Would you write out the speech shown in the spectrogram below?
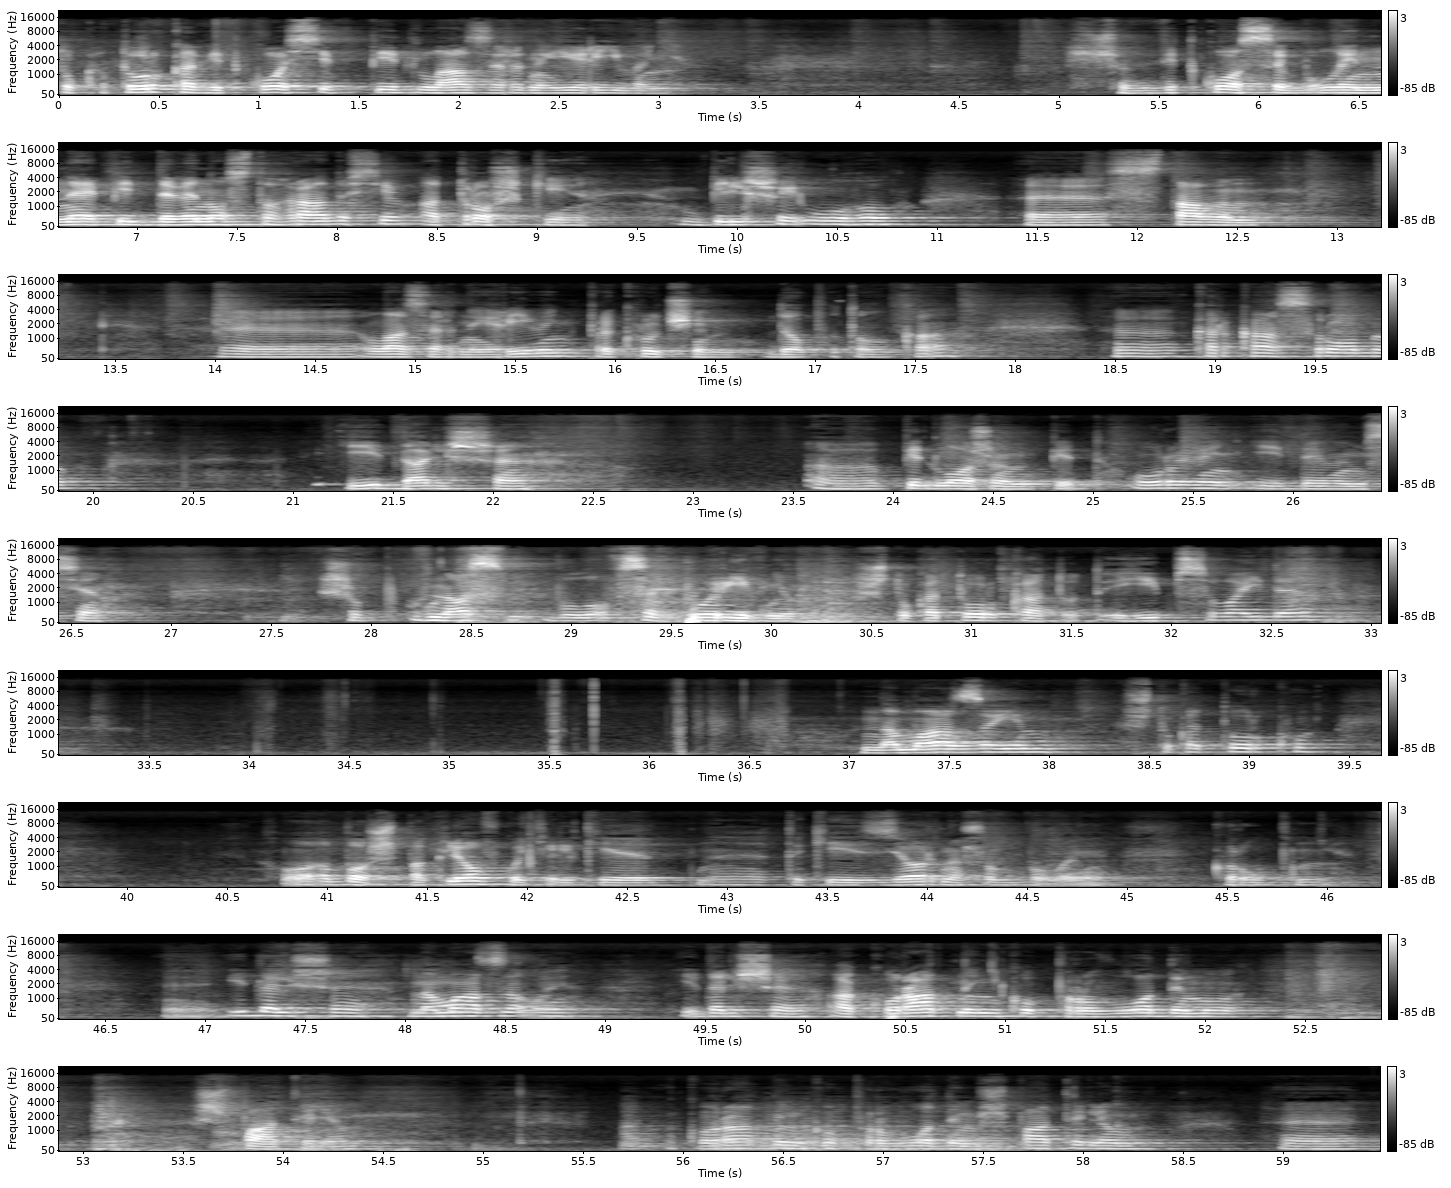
штукатурка відкосів під лазерний рівень. Щоб відкоси були не під 90 градусів, а трошки більший угол. Е, Ставимо е, лазерний рівень, прикручуємо до потолка, е, каркас робимо. І далі підложуємо під уровень і дивимося, щоб в нас було все по рівню. Штукатурка тут гіпсова йде. Намазуємо штукатурку. Або шпакльовку, тільки е, такі зерна, щоб були крупні. Е, І далі намазали, і далі акуратненько проводимо шпателем. Акуратненько проводимо шпателем е,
